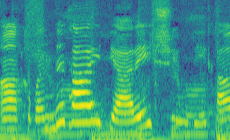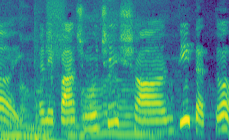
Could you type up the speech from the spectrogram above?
આંખ બંધ થાય ત્યારે શિવ દેખાય. અને પાંચમું છે શાંતિ તત્વ.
